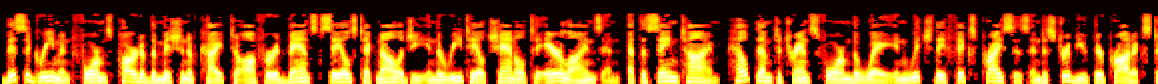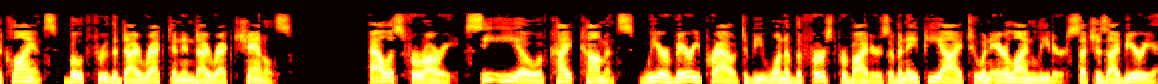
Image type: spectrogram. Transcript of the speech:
This agreement forms part of the mission of Kite to offer advanced sales technology in the retail channel to airlines and, at the same time, help them to transform the way in which they fix prices and distribute their products to clients, both through the direct and indirect channels. Alice Ferrari, CEO of Kite comments, We are very proud to be one of the first providers of an API to an airline leader such as Iberia.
